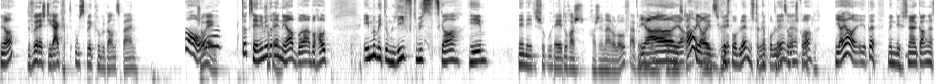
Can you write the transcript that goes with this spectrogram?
Ja. Dafür hast du direkt Ausblick über ganz Bern. Oh, Schon geil. Da sehe ich mich Schon drin, geil. ja. Aber, aber halt immer mit dem Lift müssen zu gehen, heim. Nein, nein, das ist schon gut. Nein, du kannst, kannst ja dann auch laufen. eben. Ja, Du ja, ah ja, das ist kein Problem, das ist doch kein Problem. nicht so Ja, klar. ja, ja, eben. Wenn ich schnell gegangen ein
